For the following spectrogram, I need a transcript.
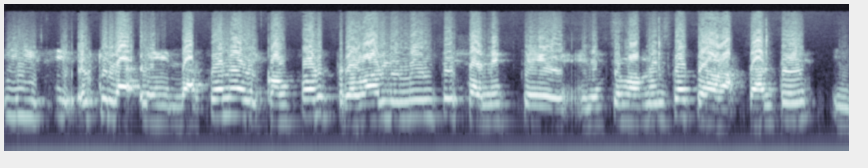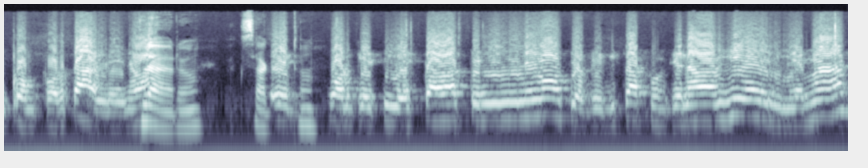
Y sí, es que la, eh, la, zona de confort probablemente ya en este en este momento sea bastante inconfortable, ¿no? Claro, exacto. Eh, porque si estabas teniendo un negocio que quizás funcionaba bien y demás,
